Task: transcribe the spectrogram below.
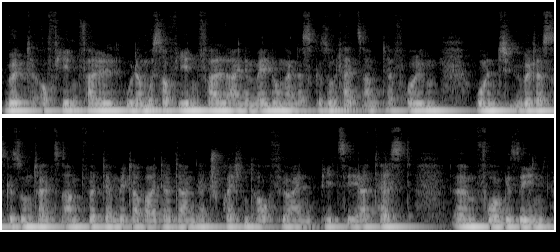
wird auf jeden Fall oder muss auf jeden Fall eine Meldung an das Gesundheitsamt erfolgen und über das Gesundheitsamt wird der Mitarbeiter dann entsprechend auch für einen PCR-Test ähm, vorgesehen.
